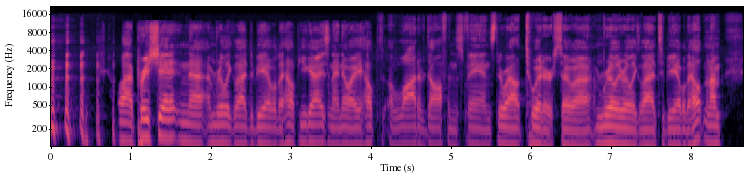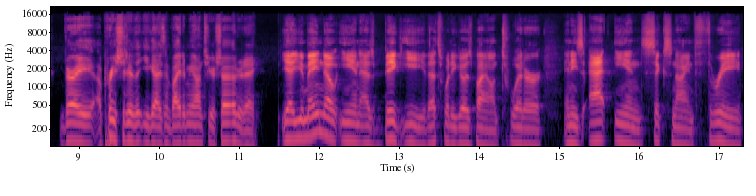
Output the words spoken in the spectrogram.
well, I appreciate it, and uh, I'm really glad to be able to help you guys. And I know I helped a lot of Dolphins fans throughout Twitter, so uh, I'm really, really glad to be able to help. And I'm very appreciative that you guys invited me onto your show today. Yeah, you may know Ian as Big E. That's what he goes by on Twitter, and he's at Ian693.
